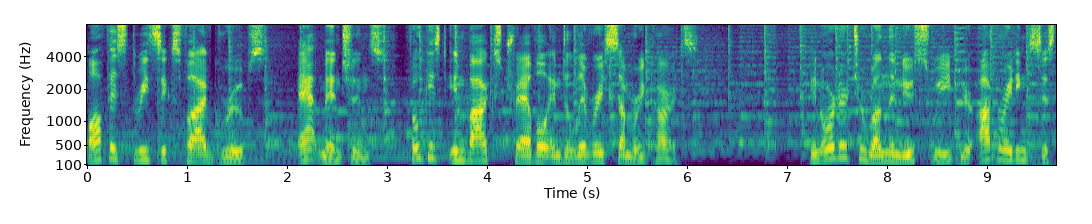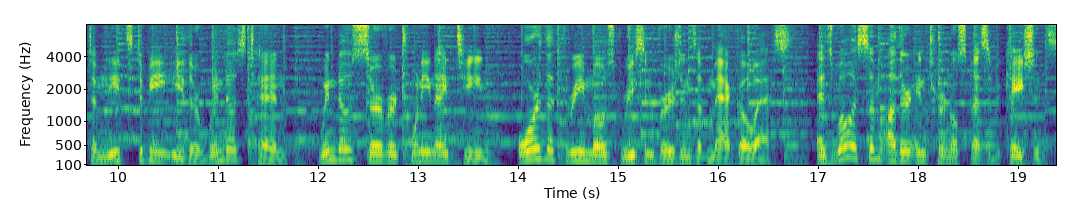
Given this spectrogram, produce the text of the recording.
Office 365 groups, at mentions, focused inbox, travel, and delivery summary cards. In order to run the new suite, your operating system needs to be either Windows 10, Windows Server 2019, or the three most recent versions of Mac OS, as well as some other internal specifications.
